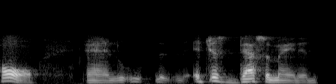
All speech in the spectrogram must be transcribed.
coal and it just decimated.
